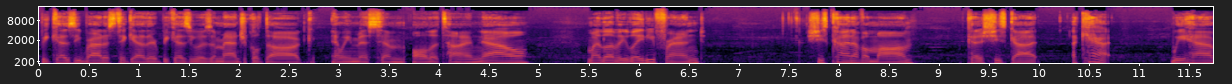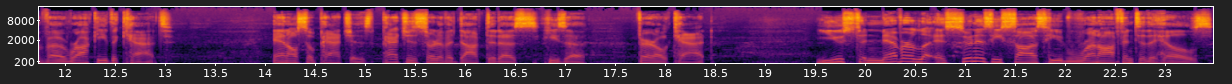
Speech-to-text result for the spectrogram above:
because he brought us together, because he was a magical dog, and we miss him all the time. Now, my lovely lady friend, she's kind of a mom because she's got a cat we have uh, Rocky the cat, and also Patches. Patches sort of adopted us. He's a feral cat. Used to never let, as soon as he saw us, he'd run off into the hills.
